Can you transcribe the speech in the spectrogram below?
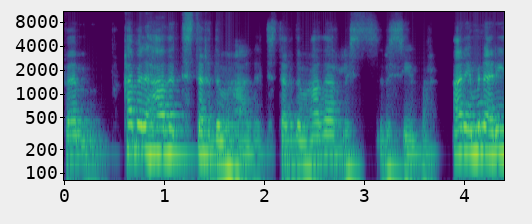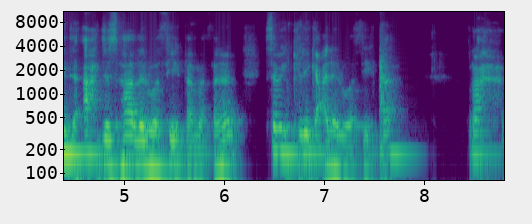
فقبل هذا تستخدم هذا تستخدم هذا ال reserve أنا من أريد أحجز هذا الوثيقة مثلا أسوي click على الوثيقة راح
